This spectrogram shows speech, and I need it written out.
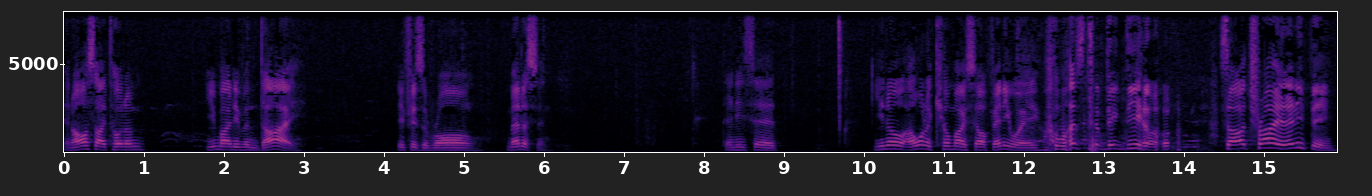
And also, I told him you might even die if it's the wrong medicine. Then he said, You know, I want to kill myself anyway. What's the big deal? so I'll try it, anything.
